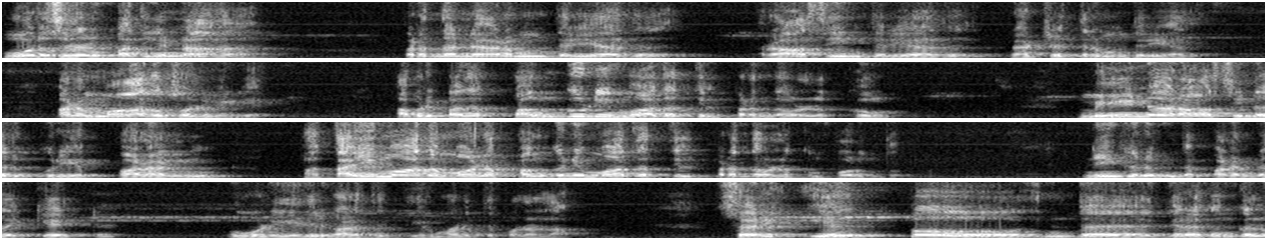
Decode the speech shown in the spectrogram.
ஒரு சிலர் பார்த்தீங்கன்னா பிறந்த நேரமும் தெரியாது ராசியும் தெரியாது நட்சத்திரமும் தெரியாது. ஆனால் மாதம் சொல்லுவீங்க. அப்படி பார்த்தா பங்குனி மாதத்தில் பிறந்தவர்களுக்கும் மீன ராசினருக்குரிய பலன் தை மாதமான பங்குனி மாதத்தில் பிறந்தவர்களுக்கும் பொருந்தும். நீங்களும் இந்த பலன்களை கேட்டு உங்களுடைய எதிர்காலத்தை தீர்மானித்துக் கொள்ளலாம். சரி எப்போ இந்த கிரகங்கள்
